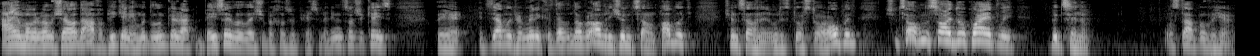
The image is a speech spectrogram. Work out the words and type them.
I am Mogan Ram Shal da Afa Pika and Mut Rak Beisay V'Leisha B'Chos V'Pirsim. That even in such a case where it's definitely permitted because definitely over of it, he shouldn't sell in public, he shouldn't sell in it with his door store open, he should sell from the side door quietly. Bid sinner. We'll stop over here.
